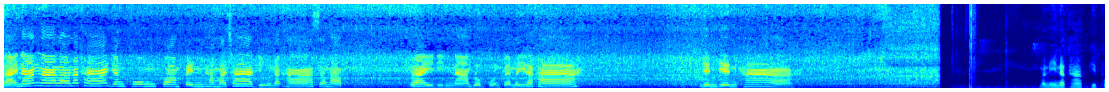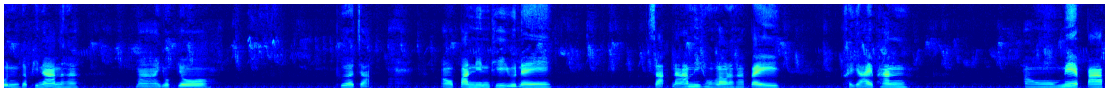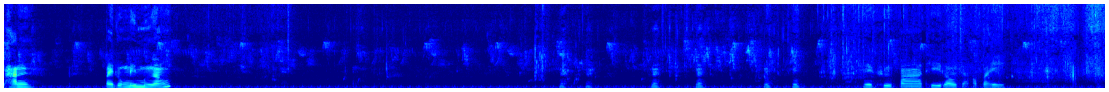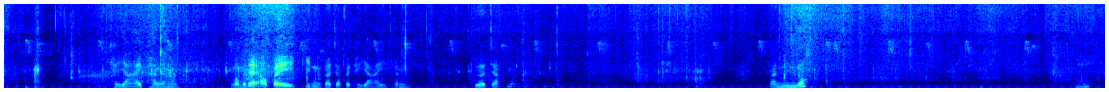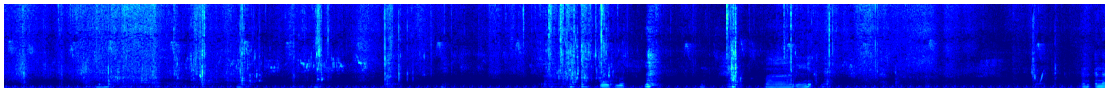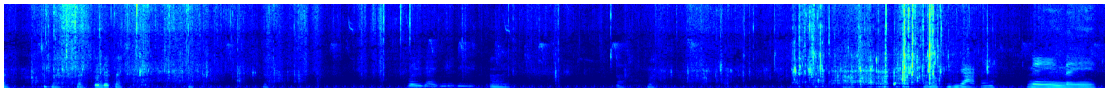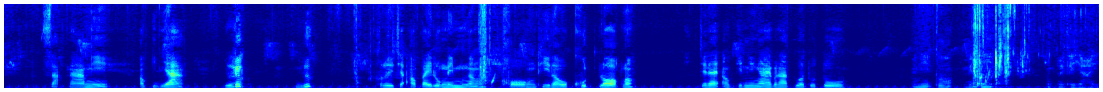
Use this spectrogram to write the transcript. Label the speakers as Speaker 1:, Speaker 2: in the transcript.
Speaker 1: สายน้ำนาเรานะคะยังคงความเป็นธรรมชาติอยู่นะคะสำหรับไร่ดินน้ำรวมผลแฟมิลี่นะคะ เย็นๆค่ะ วันนี้นะคะ พี่ฝนกับพี่น้ำนะคะ มายกยอ เพื่อจะเอาปลานินที่อยู่ในสระน้ำนี้ของเรานะคะ ไปขยายพันธุ์ เอาแม่ปลาพันธุ์ ไปลงในเหมืองนะนะนะนะนี่นี่ นี่คือปลาที่เราจะเอาไป ขยายพันธุ์นะเราไม่ได้เอาไปกินเราจะไปขยายกัน เพื่อจะปลานินเนาะหนโอ้ปลาอย่างนี้อันอันนั้น น่ะน่ะตัวเล็กหน่อย
Speaker 2: ใบใหญ่ดีดี
Speaker 1: อืม
Speaker 2: ถ้าเรากินยากเลย
Speaker 1: ในในสระน้ำนี่ เอากินยาก ลึกลึก ก็เลยจะเอาไปลงในเหมืองคลองที่เราขุดลอกเนาะจะได้เอากินง่ายๆเวลาตัวโตๆอันนี้ก็แบบนี้เอาไปขยาย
